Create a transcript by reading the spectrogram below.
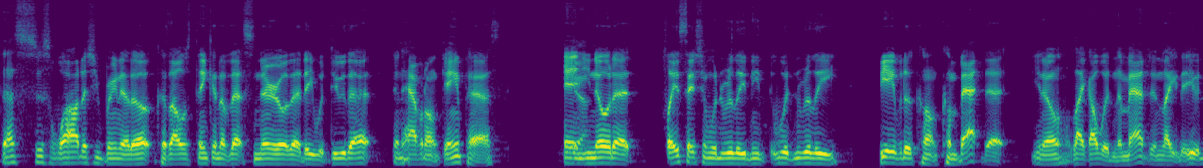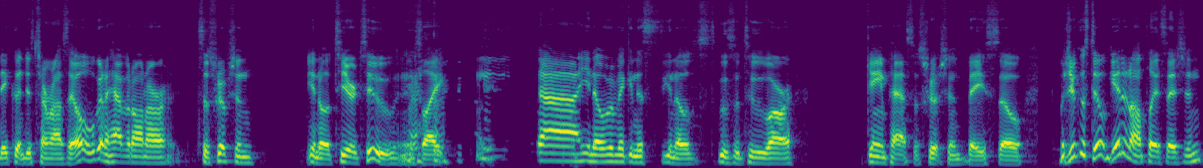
that's just wild that you bring that up because I was thinking of that scenario that they would do that and have it on Game Pass, and Yeah. you know that PlayStation would really need wouldn't really be able to com- combat that. You know, like I wouldn't imagine like they they couldn't just turn around and say, "Oh, we're gonna have it on our subscription, you know, tier two. and it's like, hmm. Nah, you know, we're making this you know exclusive to our Game Pass subscription base. So, but you can still get it on PlayStation.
